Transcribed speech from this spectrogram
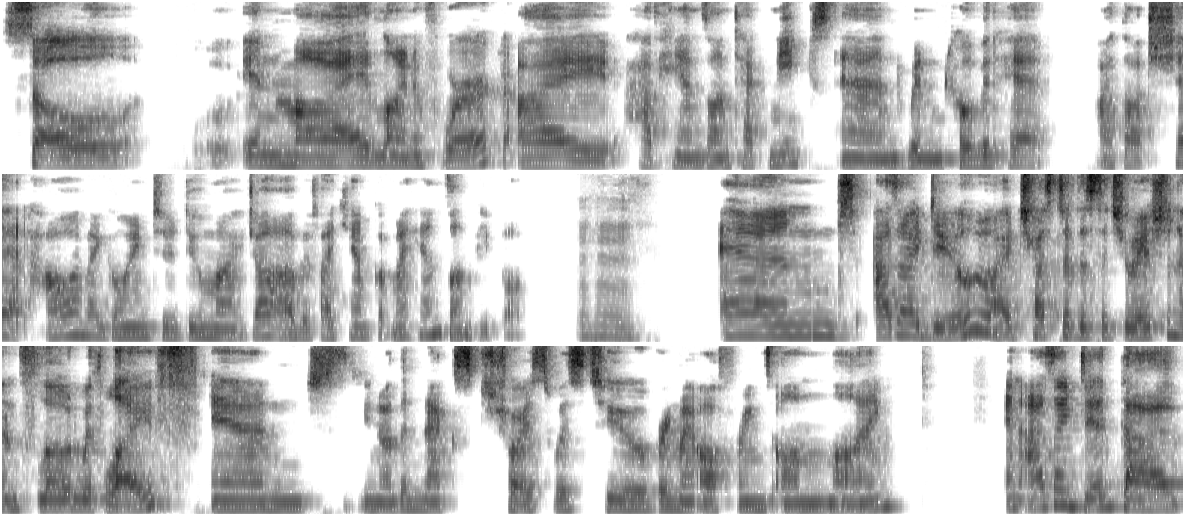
So, in my line of work, I have hands on techniques. And when COVID hit, I thought, shit, how am I going to do my job if I can't put my hands on people? hmm And as I do, I trusted the situation and flowed with life. And, you know, the next choice was to bring my offerings online. And as I did that,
